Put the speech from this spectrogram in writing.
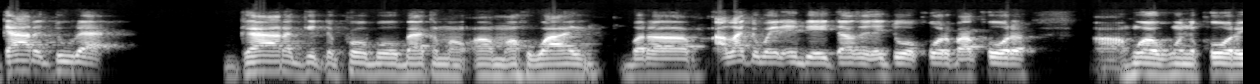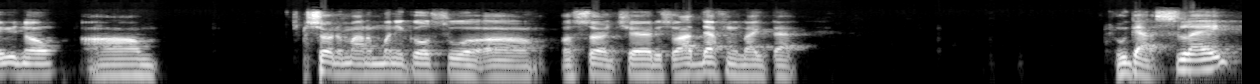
Got to do that. Gotta get the Pro Bowl back in my, um, Hawaii. But uh, I like the way the NBA does it. They do a quarter by quarter. Uh, whoever won the quarter, you know, um, certain amount of money goes to a, a, a certain charity. So I definitely like that. We got Slay,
